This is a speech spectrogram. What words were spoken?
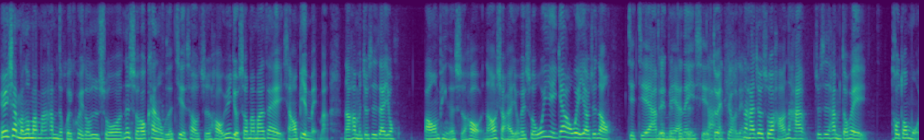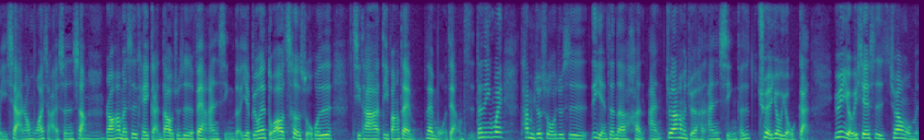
因为像蛮多妈妈他们的回馈都是说，那时候看了我的介绍之后，因为有时候妈妈在想要变美嘛，然后他们就是在用保养品的时候，然后小孩也会说我也要，我也要，就那种姐姐啊、妹妹啊那一些，对，那他就说好，那他就是他们都会。偷偷抹一下，然后抹在小孩身上，嗯、然后他们是可以感到就是非常安心的，也不用再躲到厕所或者是其他地方再再抹这样子。但是因为他们就说，就是立言真的很安，就让他们觉得很安心，可是却又有感。因为有一些是，就像我们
